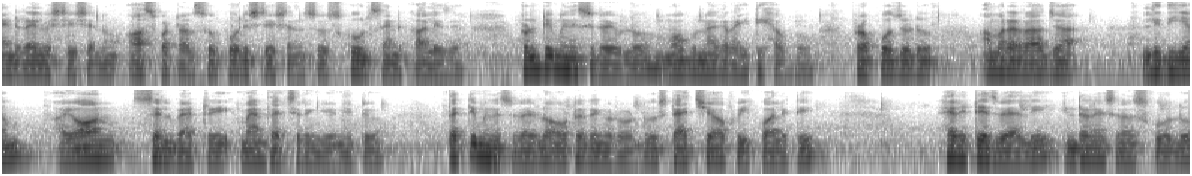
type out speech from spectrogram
and railway station hospitals police stations schools and college. Twenty minutes డ్రైవ్లో Mahbub Nagar IT hub proposed Amara Raja lithium ion cell battery manufacturing unit. Thirty minutes డ్రైవ్లో outer ring road Statue of Equality heritage valley international school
